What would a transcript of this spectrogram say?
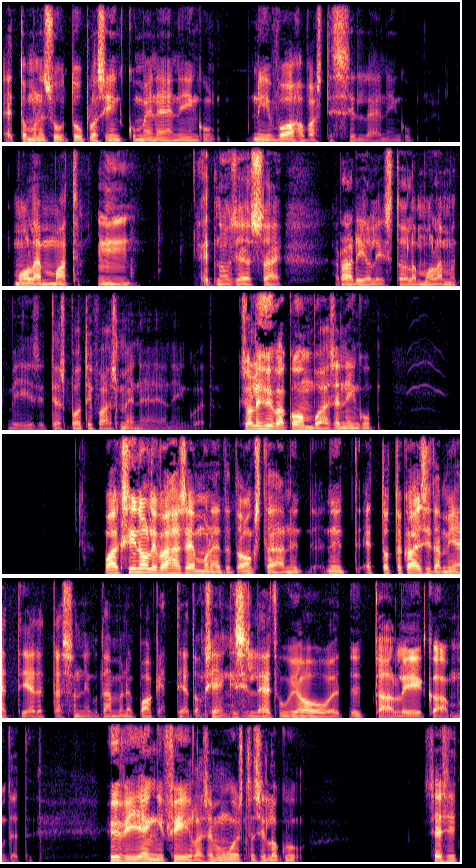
että tommonen su, tuplasinkku menee niin, kuin, niin vahvasti silleen niin kuin molemmat, Mm. että ne on se jossain radiolistoilla molemmat biisit ja Spotifys menee ja niin kuin, että. Se oli hyvä kombo ja se niin kuin, vaikka siinä oli vähän semmoinen, että onko tämä nyt, nyt, että totta kai sitä miettii, että tässä on niinku tämmöinen paketti, että onko jengi silleen, että joo, että nyt tää on liikaa, mutta että hyvin jengi fiilas ja mä muistan silloin, kun se sit,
